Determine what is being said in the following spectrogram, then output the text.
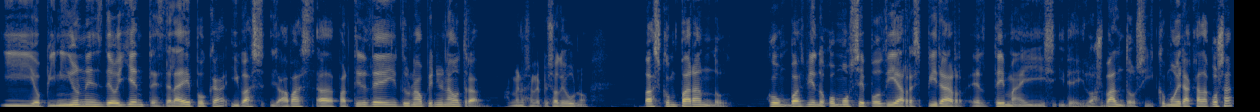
y opiniones de oyentes de la época y vas, a partir de ir de una opinión a otra, al menos en el episodio 1, vas comparando, vas viendo cómo se podía respirar el tema y, de los bandos y cómo era cada cosa.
